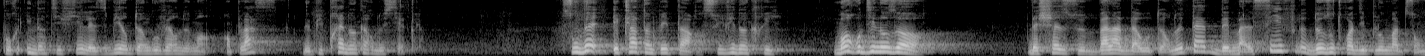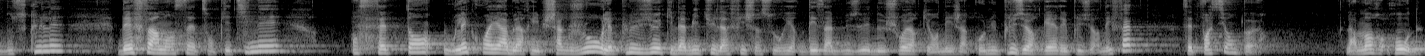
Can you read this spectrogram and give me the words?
pour identifier les sbires d'un gouvernement en place depuis près d'un quart de siècle? Soudain éclate un pétard, suivi d'un cri. Mort dinosaure! Des chaises se baladent à hauteur de tête, des balles sifflent, deux ou trois diplomates sont bousculés, des femmes enceintes sont piétinées, en sept temps où l'incroyable arrive chaque jour, les plus vieux qui d'habitude affichent un sourire désabusé de joueurs qui ont déjà connu plusieurs guerres et plusieurs défaites, cette fois-ci ont peur. La mort rôde.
